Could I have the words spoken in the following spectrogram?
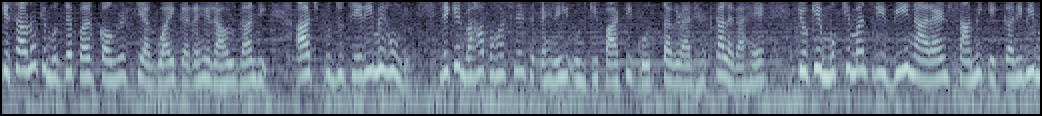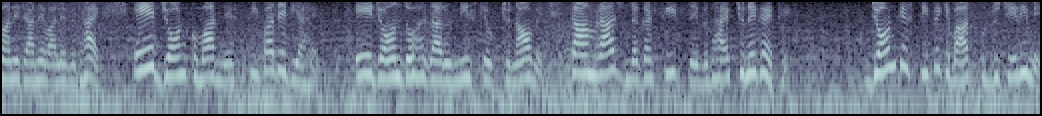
किसानों के मुद्दे पर कांग्रेस की अगुवाई कर रहे राहुल गांधी आज पुडुचेरी में होंगे, लेकिन वहाँ पहुँचने से पहले ही उनकी पार्टी को तगड़ा झटका लगा है, क्योंकि मुख्यमंत्री वी नारायण सामी के करीबी माने जाने वाले विधायक ए जॉन कुमार ने इस्तीफा दे दिया है। ए जॉन 2019 के उपचुनाव में कामराज नगर सीट से विधायक चुने गए थे। जॉन के इस्तीफे के बाद पुडुचेरी में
